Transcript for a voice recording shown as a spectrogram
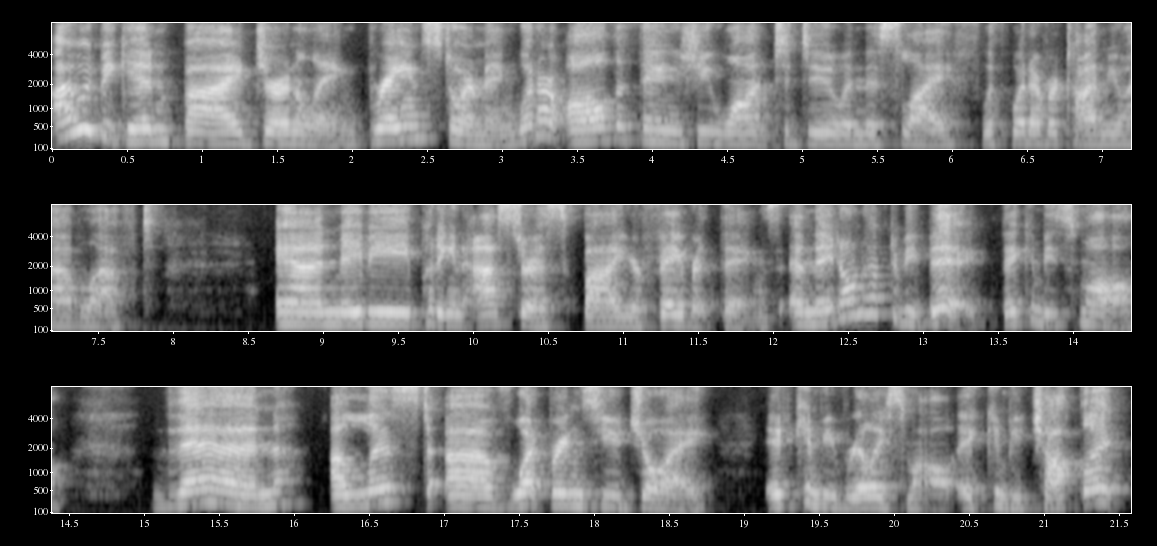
I would begin by journaling, brainstorming. What are all the things you want to do in this life with whatever time you have left? And maybe putting an asterisk by your favorite things. And they don't have to be big, they can be small. Then a list of what brings you joy. It can be really small, it can be chocolate,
